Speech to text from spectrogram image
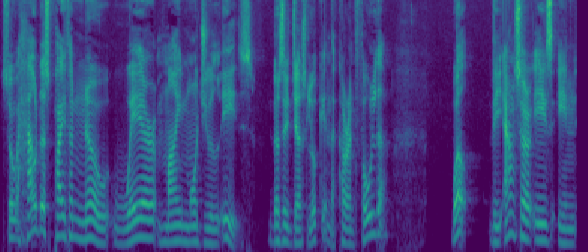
So how does Python know where my module is? Does it just look in the current folder? Well, the answer is in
